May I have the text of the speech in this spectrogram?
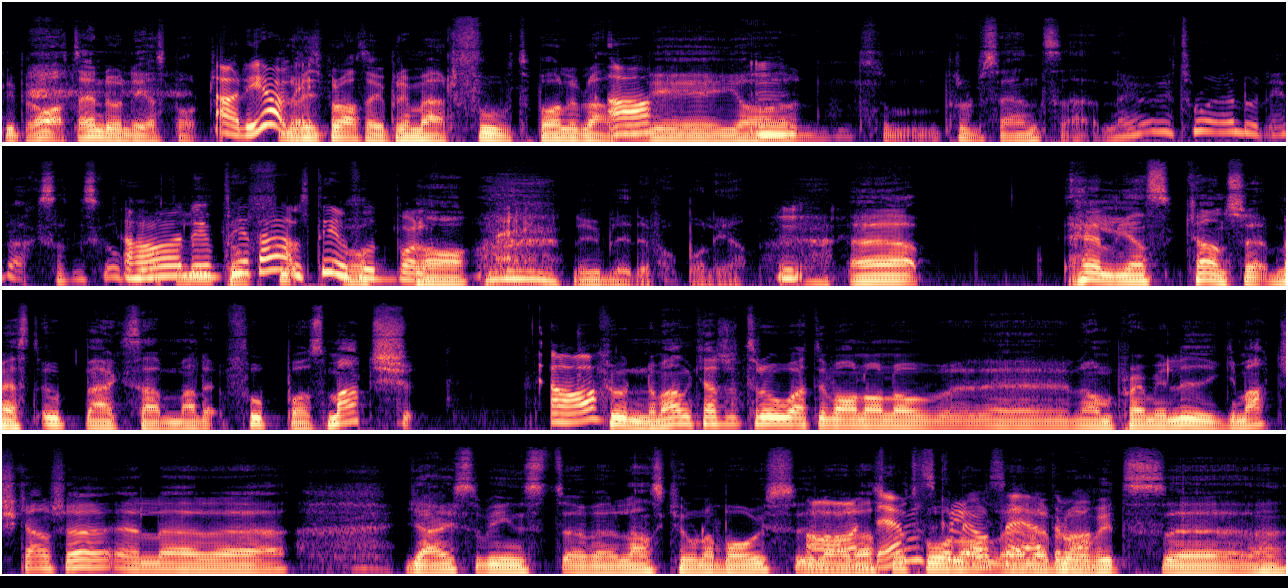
vi pratar ändå en del sport. Ja, det gör Eller vi. vi pratar ju primärt fotboll ibland. Ja. Det är jag Mm. som producent. Så här, nu jag tror ändå det är dags att vi ska Ja, prata lite om petar alltid fotboll. Mm. Ja, nu blir det fotboll igen. Eh, helgens kanske mest uppmärksammade fotbollsmatch Ja, kunde man kanske tro att det var någon, av, eh, någon Premier League-match kanske eller eh, Gais vinst över Landskrona Boys i Ja, lördags med skulle jag 2-0 säga eller. Blåvitts eh,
